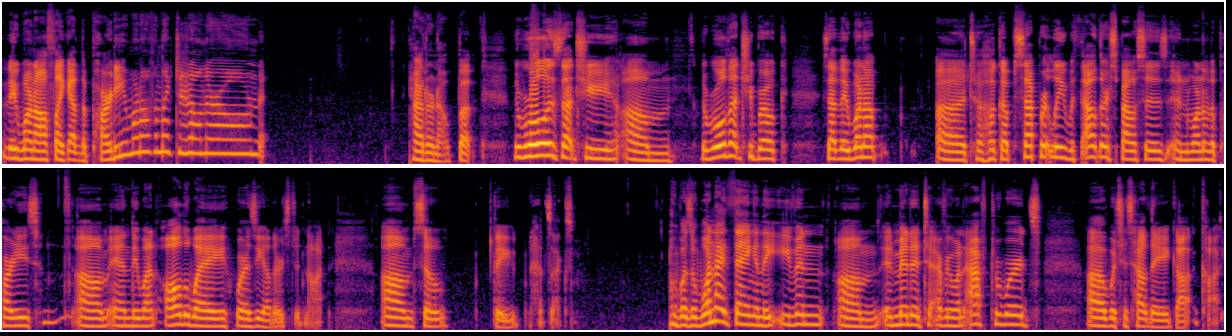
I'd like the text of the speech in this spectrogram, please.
they went off like at the party and went off and like did it on their own. I don't know, but the rule is that she um the rule that she broke is that they went up uh, to hook up separately without their spouses in one of the parties, um, and they went all the way, whereas the others did not. Um, so they had sex. It was a one night thing, and they even um, admitted to everyone afterwards, uh, which is how they got caught.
